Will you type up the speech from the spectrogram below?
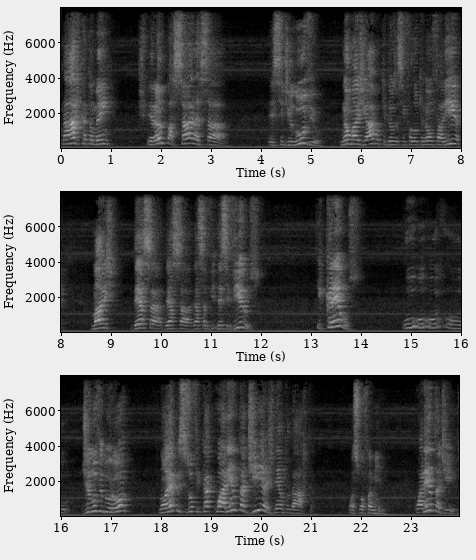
na arca também, esperando passar essa, esse dilúvio, não mais de água, que Deus assim falou que não faria, mas dessa, dessa, dessa, desse vírus. E cremos. O, o, o, o dilúvio durou, Noé precisou ficar 40 dias dentro da arca com a sua família. 40 dias.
